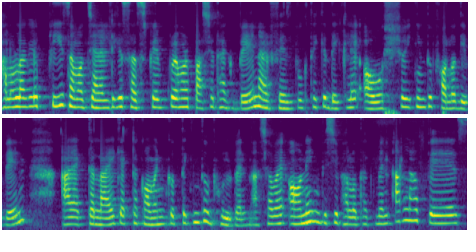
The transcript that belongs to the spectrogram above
ভালো লাগলে প্লিজ আমার চ্যানেলটিকে সাবস্ক্রাইব করে আমার পাশে থাকবেন আর ফেসবুক থেকে দেখলে অবশ্যই কিন্তু ফলো দিবেন। আর একটা লাইক একটা কমেন্ট করতে কিন্তু ভুলবেন না। সবাই অনেক বেশি ভালো থাকবেন। আল্লাহ হাফেজ।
